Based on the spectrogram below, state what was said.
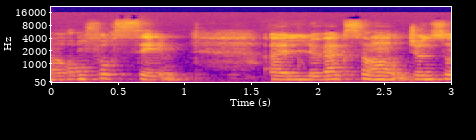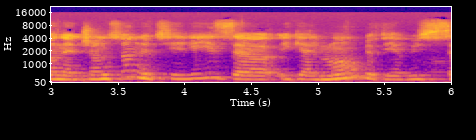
renforcée. Euh, le vaccin Johnson Johnson utilise également le virus,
